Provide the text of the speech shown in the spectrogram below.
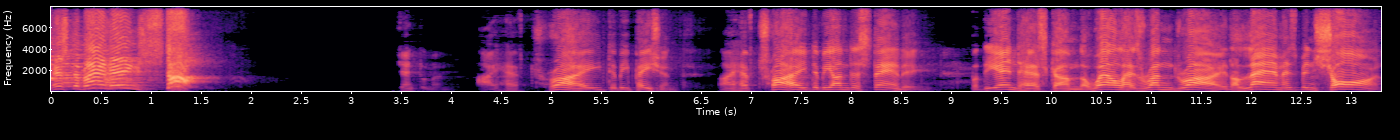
Mr. Blandings, stop! Gentlemen, I have tried to be patient. I have tried to be understanding. But the end has come. The well has run dry. The lamb has been shorn.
